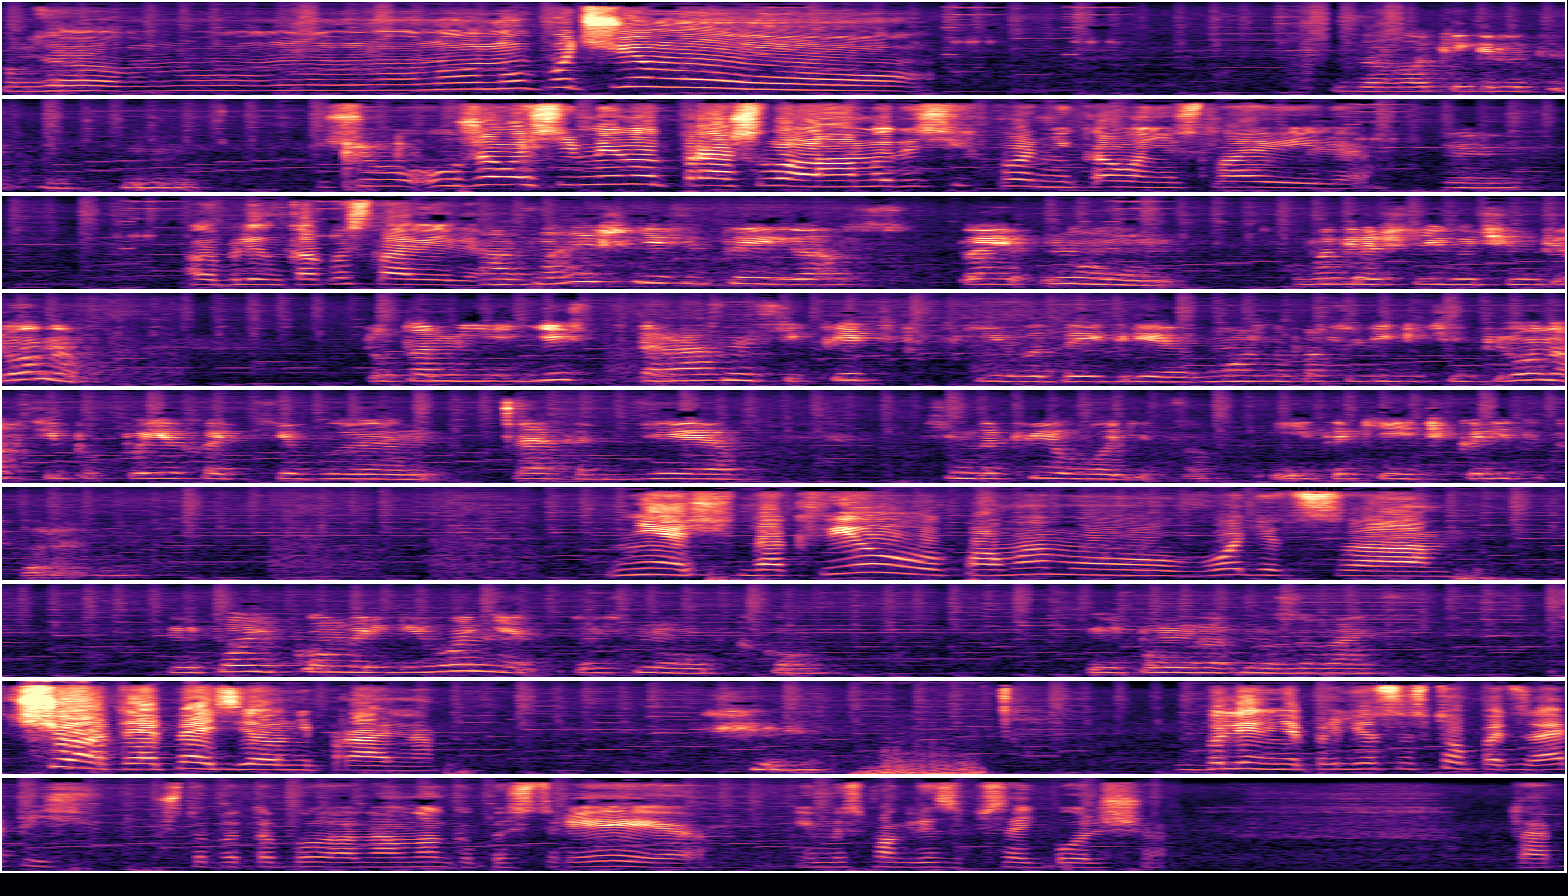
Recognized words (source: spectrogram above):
Да, ну, ну, ну, ну, ну, почему? Залог игры такой. Еще уже 8 минут прошло, а мы до сих пор никого не словили. М. Ой, блин, как вы словили? А знаешь, если ты ну, выиграешь Лигу Чемпионов, то там есть разные секретики в этой игре. Можно после Лиги Чемпионов, типа, поехать в это, где Синдаквил водится. И такие чекариты такой разные. Не, Даквилл, по-моему, вводится... Не помню, в каком регионе, то есть, ну, в каком. Не помню, как называется. Черт, я опять сделал неправильно. Блин, мне придется стопать запись, чтобы это было намного быстрее, и мы смогли записать больше. Так,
